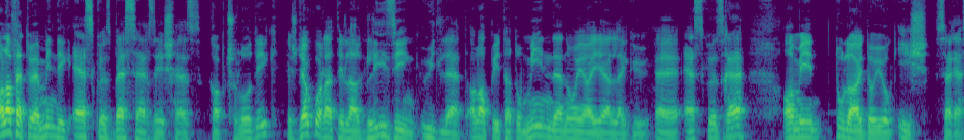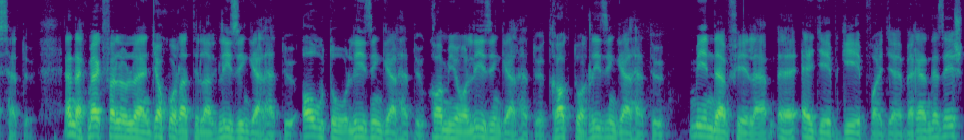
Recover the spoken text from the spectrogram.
Alapvetően mindig eszközbeszerzéshez kapcsolódik, és gyakorlatilag leasing ügylet alapítható minden olyan jellegű e, eszközre, ami tulajdonjog is szerezhető. Ennek megfelelően gyakorlatilag leasingelhető autó, leasingelhető kamion, leasingelhető traktor, leasingelhető mindenféle e, egyéb gép vagy e, berendezés,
